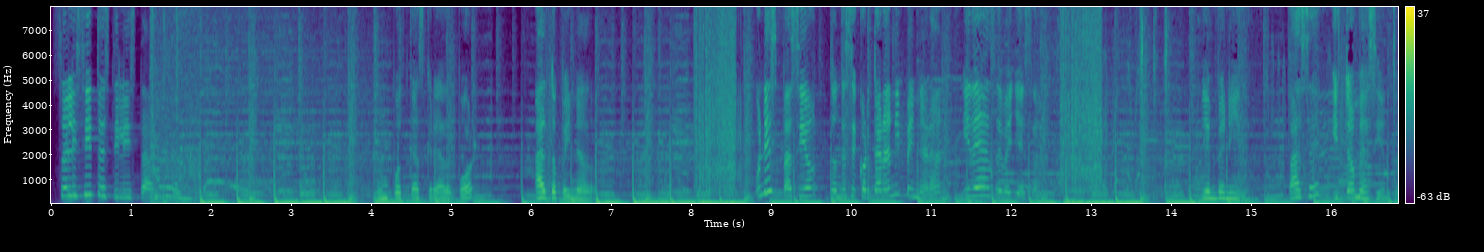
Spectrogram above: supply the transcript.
Solicito Estilista, un podcast creado por Alto Peinado. Un espacio donde se cortarán y peinarán ideas de belleza. Bienvenido, pase y tome asiento.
